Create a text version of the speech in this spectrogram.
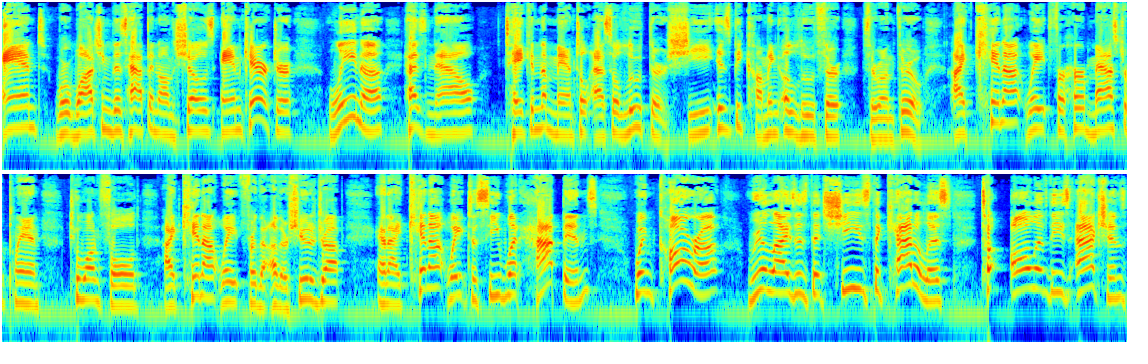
and we're watching this happen on shows and character. Lena has now taken the mantle as a Luthor. She is becoming a Luthor through and through. I cannot wait for her master plan to unfold. I cannot wait for the other shoe to drop. And I cannot wait to see what happens when Kara realizes that she's the catalyst to all of these actions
